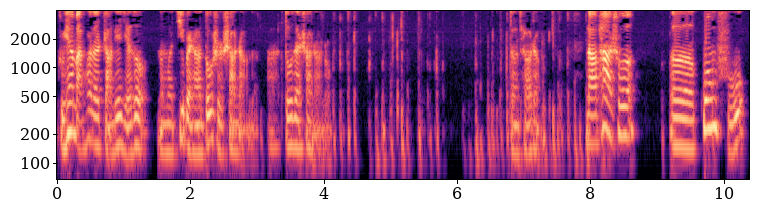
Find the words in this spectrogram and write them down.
主线板块的涨跌节奏，那么基本上都是上涨的啊，都在上涨中，等调整。哪怕说呃光伏，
